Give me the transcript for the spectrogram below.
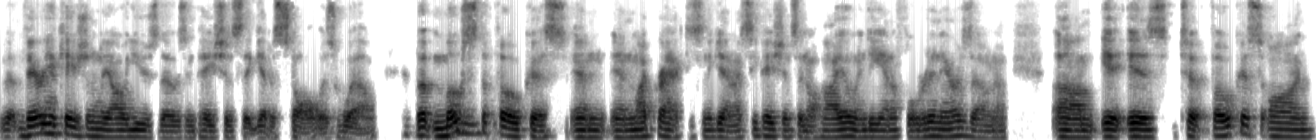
Very occasionally, I'll use those in patients that get a stall as well. But most of the focus in, in my practice, and again, I see patients in Ohio, Indiana, Florida, and Arizona, um, it is to focus on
